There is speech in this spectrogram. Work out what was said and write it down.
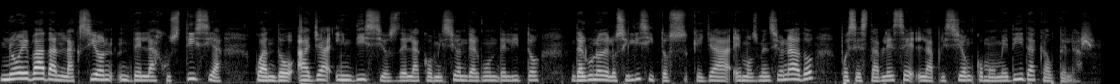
no evadan la acción de la justicia cuando haya indicios de la comisión de algún delito, de alguno de los ilícitos que ya hemos mencionado, pues establece la prisión como medida cautelar.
